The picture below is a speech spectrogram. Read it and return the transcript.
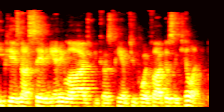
EPA is not saving any lives because PM 2.5 doesn't kill anybody.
